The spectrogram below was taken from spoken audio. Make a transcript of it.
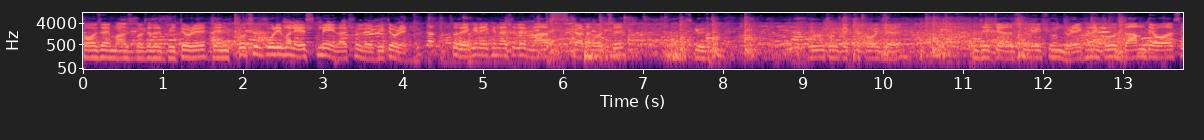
পাওয়া যায় মাছ বাজারের ভিতরে। দেন প্রচুর পরিমাণে স্মেল আসলে ভিতরে। তো দেখেন এখানে আসলে মাছ কাটা হচ্ছে। এক্সকিউজ গরুর গরু দেখতে পাওয়া যায়। যেটা আসলে সুন্দর। এখানে গরুর দাম দেওয়া আছে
